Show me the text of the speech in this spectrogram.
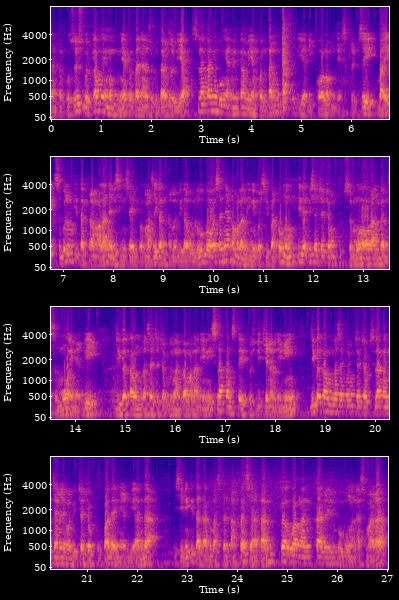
dan terkhusus buat kamu yang mempunyai pertanyaan seputar zodiak, silahkan hubungi admin kami yang kontaknya tersedia di kolom deskripsi. Baik, sebelum kita ke ramalannya di sini saya informasikan terlebih dahulu bahwasanya ramalan ini bersifat umum, tidak bisa cocok untuk semua orang dan semua energi. Jika kamu merasa cocok dengan ramalan ini, silahkan stay terus di channel ini. Jika kamu merasa kurang cocok, silahkan cari yang lebih cocok kepada energi Anda. Di sini kita akan bahas tentang kesehatan, keuangan, karir, hubungan asmara,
